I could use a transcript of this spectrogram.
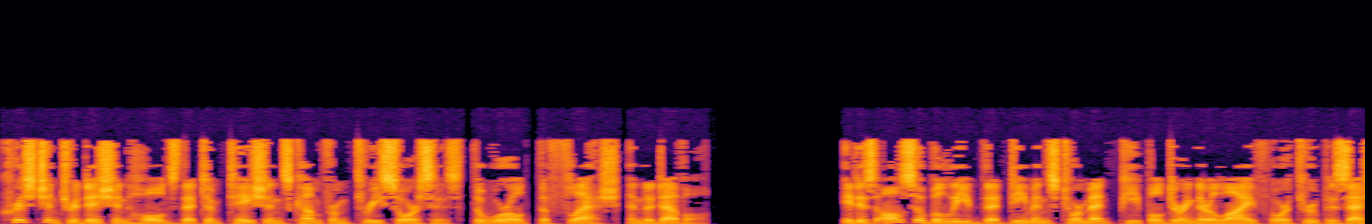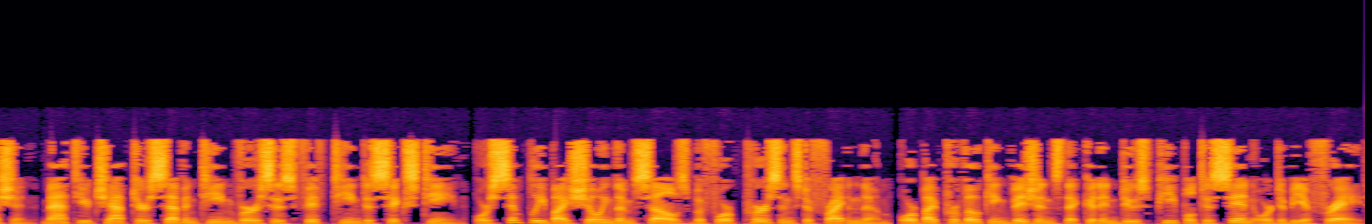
Christian tradition holds that temptations come from three sources, the world, the flesh, and the devil. It is also believed that demons torment people during their life or through possession Matthew chapter 17 verses 15 to 16, or simply by showing themselves before persons to frighten them, or by provoking visions that could induce people to sin or to be afraid.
